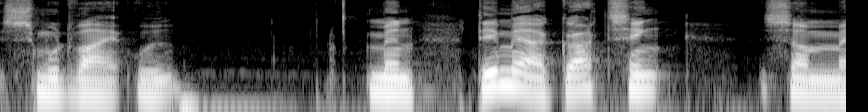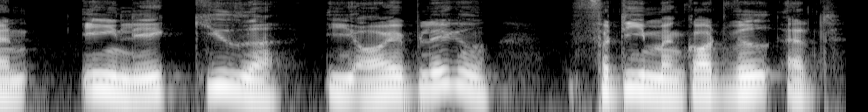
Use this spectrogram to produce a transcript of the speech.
smutvej ud. Men det med at gøre ting, som man egentlig ikke gider i øjeblikket, fordi man godt ved, at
